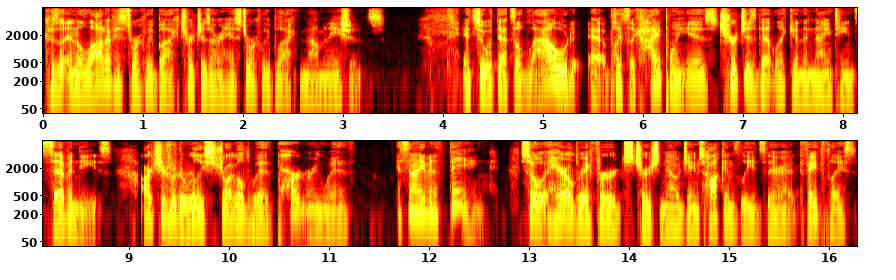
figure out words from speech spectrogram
because in a lot of historically black churches are in historically black denominations. And so what that's allowed at a place like High Point is churches that like in the 1970s, our church would have really struggled with partnering with, it's not even a thing. So Harold Rayford's church, now James Hawkins leads there at the Faith Place.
